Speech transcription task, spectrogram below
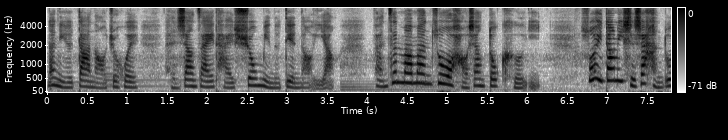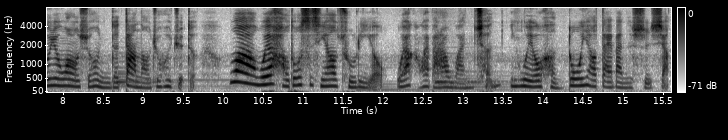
那你的大脑就会很像在一台休眠的电脑一样，反正慢慢做好像都可以。所以当你写下很多愿望的时候，你的大脑就会觉得。哇，我有好多事情要处理哦，我要赶快把它完成，因为有很多要代办的事项。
